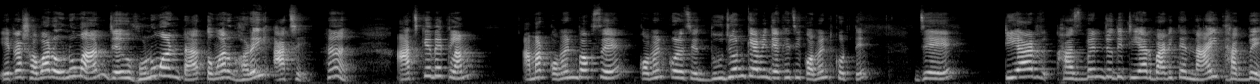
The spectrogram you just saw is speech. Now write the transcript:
এটা সবার অনুমান যে, ওই হনুমানটা তোমার ঘরেই আছে হ্যাঁ? আজকে দেখলাম, আমার কমেন্ট বক্সে কমেন্ট করেছে, দুজনকে আমি দেখেছি কমেন্ট করতে। যে টিয়ার হাজবেন্ড যদি টিয়ার বাড়িতে নাই থাকবে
